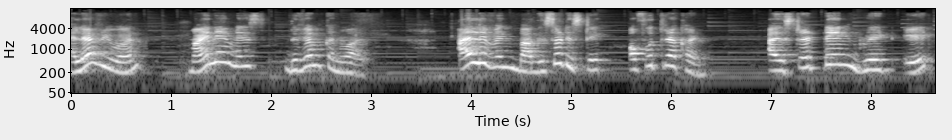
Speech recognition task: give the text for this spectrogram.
Hello everyone, my name is Divyam Kanwal. I live in Bageshwar district of Uttarakhand. I study in grade 8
